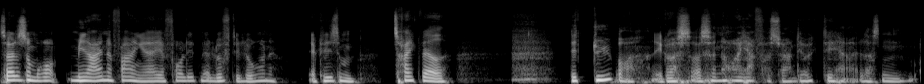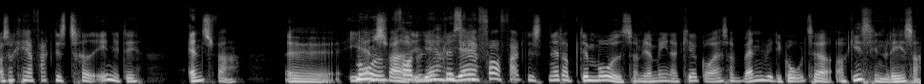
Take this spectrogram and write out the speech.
så er det som, min egen erfaring er, at jeg får lidt mere luft i lungerne. Jeg kan ligesom trække vejret lidt dybere, ikke også? Og så, når jeg får søren, det er jo ikke det her. Eller sådan. Og så kan jeg faktisk træde ind i det ansvar, øh, i mod, ansvaret. Får du ja, ja, jeg får faktisk netop det mod, som jeg mener, Kierkegaard er så vanvittigt god til at, at give sin læser.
